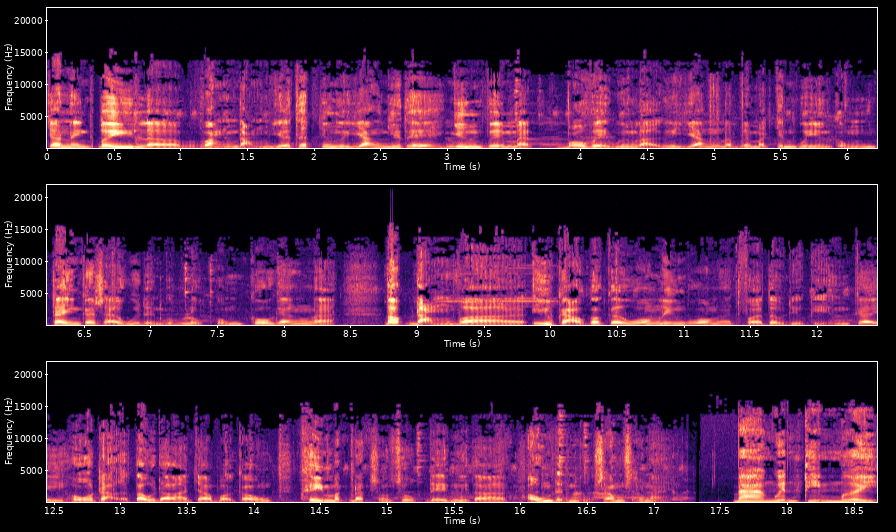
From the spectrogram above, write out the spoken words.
Cho nên tuy là vận động giải thích cho người dân như thế, nhưng về mặt bảo vệ quyền lợi người dân là về mặt chính quyền cũng trên cơ sở quy định của luật cũng cố gắng là tác động và yêu cầu các cơ quan liên quan phải tạo điều kiện cái hỗ trợ tối đa cho bà con khi mất đất sản xuất để người ta ổn định cuộc sống sau này. Bà Nguyễn Thị Mười,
